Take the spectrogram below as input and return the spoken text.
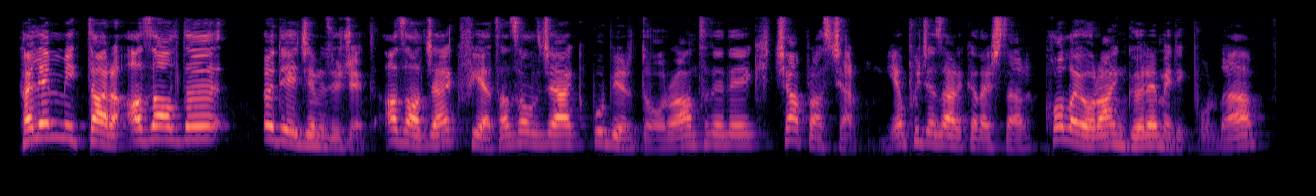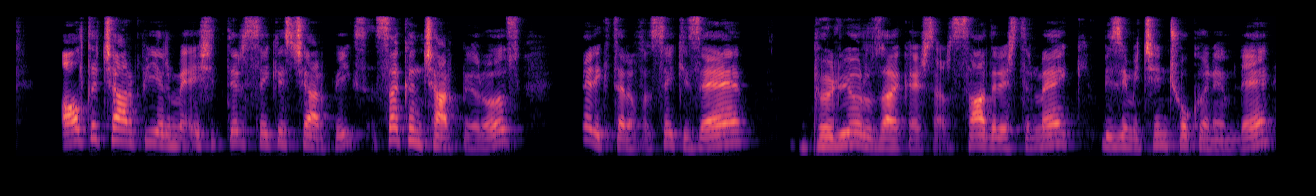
Kalem miktarı azaldı. Ödeyeceğimiz ücret azalacak. Fiyat azalacak. Bu bir doğru orantı dedik. Çapraz çarpım yapacağız arkadaşlar. Kolay oran göremedik burada. 6 çarpı 20 eşittir 8 çarpı x. Sakın çarpmıyoruz. Her iki tarafı 8'e bölüyoruz arkadaşlar. Sadeleştirmek bizim için çok önemli.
